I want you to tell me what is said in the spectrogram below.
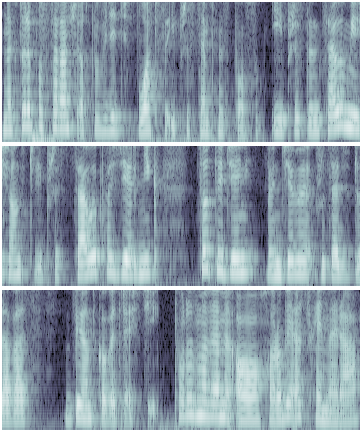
na które postaram się odpowiedzieć w łatwy i przystępny sposób. I przez ten cały miesiąc, czyli przez cały październik, co tydzień będziemy wrzucać dla Was wyjątkowe treści. Porozmawiamy o chorobie Alzheimera,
